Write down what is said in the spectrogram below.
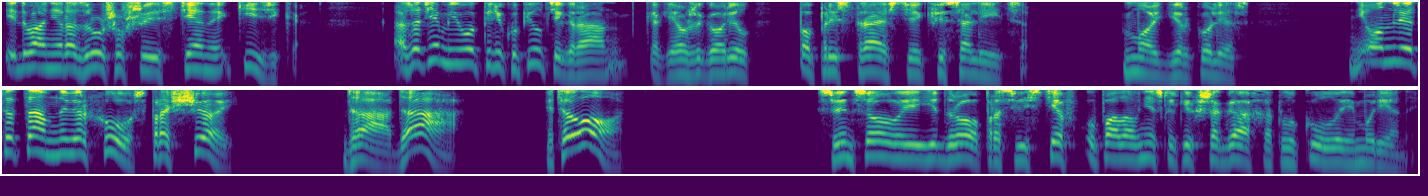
едва не разрушившие стены Кизика, а затем его перекупил Тигран, как я уже говорил, по пристрастию к фессалийцам. Мой Геркулес, не он ли это там наверху, с прощой? Да, да, это он. Свинцовое ядро, просвистев, упало в нескольких шагах от Лукула и Мурены.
